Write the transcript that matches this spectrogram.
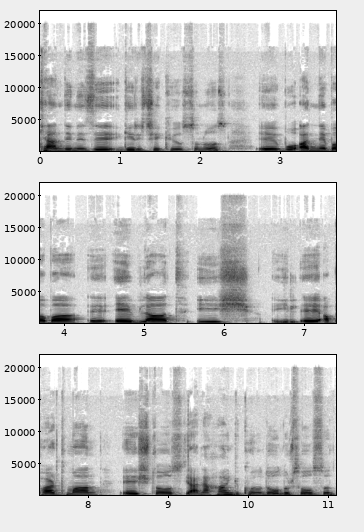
kendinizi geri çekiyorsunuz. E, bu anne baba, e, evlat, iş, e, apartman, eş dost yani hangi konuda olursa olsun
